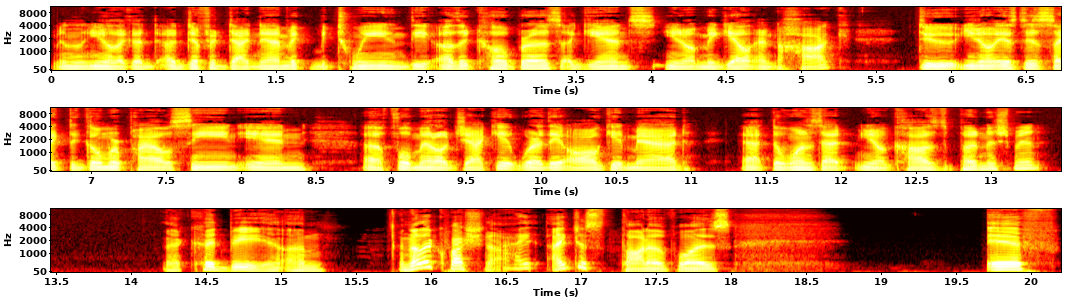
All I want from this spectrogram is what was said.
you know like a, a different dynamic between the other cobras against you know miguel and hawk do you know is this like the Gomer Pyle scene in uh, full metal jacket where they all get mad at the ones that you know caused the punishment that could be um another question i i just thought of was if,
